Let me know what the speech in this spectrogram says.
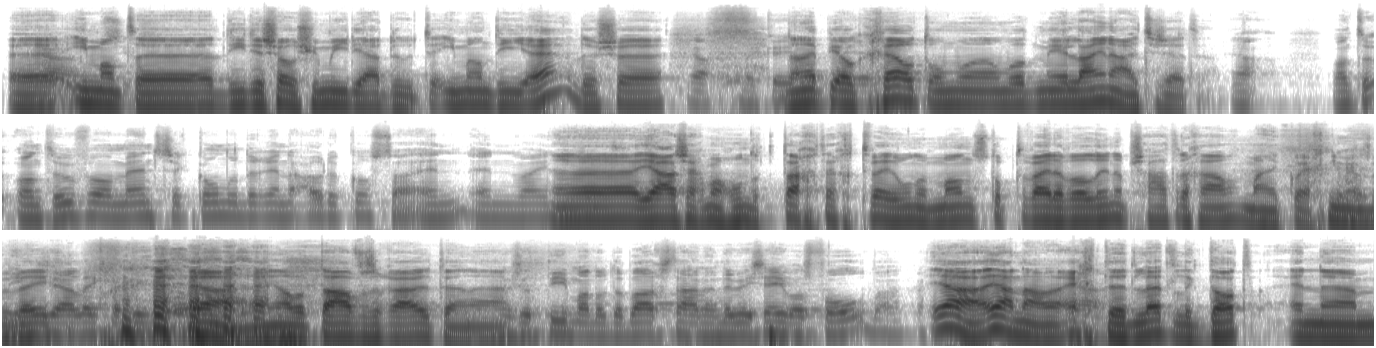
eh, Ja, iemand eh, die de social media doet. Iemand die, hè, dus eh, Ja, dan, heb je ook geld om, eh, om wat meer lijnen uit te zetten. Want, want hoeveel mensen konden er in de oude Costa en, en je nu Eh, ja, zeg maar 180, 200 man stopten wij er wel in op zaterdagavond. Maar ik kon echt niet meer bewegen. niet gezellig, Ja, en alle tafels eruit. En, eh, Er zat tien man op de bar staan en de wc was vol. Maar ja, ja, nou echt Ja. eh, letterlijk dat. En ehm,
